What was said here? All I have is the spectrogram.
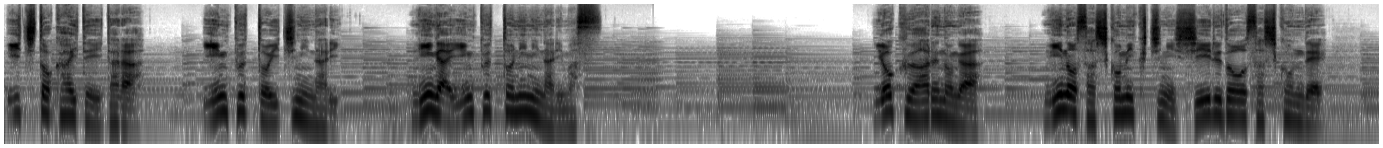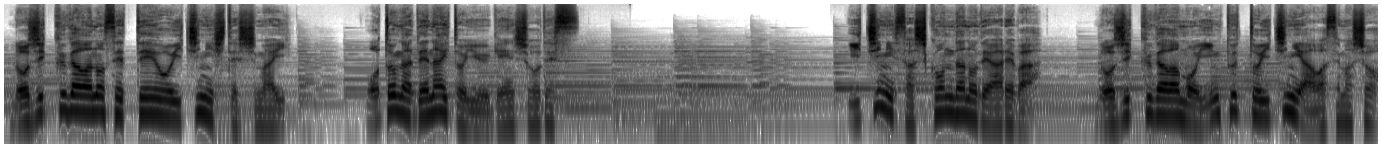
1と書いていたらインプット1になり2がインプット2になります。よくあるのが2の差し込み口にシールドを差し込んでロジック側の設定を1にしてしまい音が出ないという現象です。1に差し込んだのであればロジック側もインプット1に合わせましょう。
